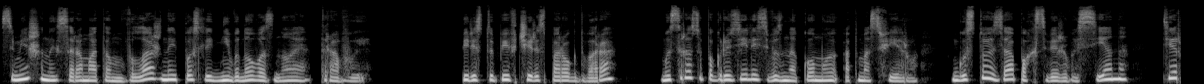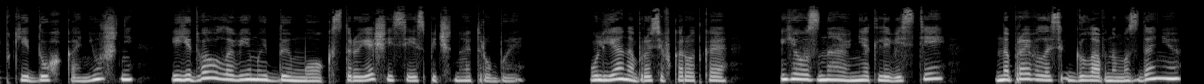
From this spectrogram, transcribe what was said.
смешанный с ароматом влажной после дневного зноя травы. Переступив через порог двора, мы сразу погрузились в знакомую атмосферу. Густой запах свежего сена, терпкий дух конюшни и едва уловимый дымок, струящийся из печной трубы. Ульяна, бросив короткое «Я узнаю, нет ли вестей», направилась к главному зданию,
